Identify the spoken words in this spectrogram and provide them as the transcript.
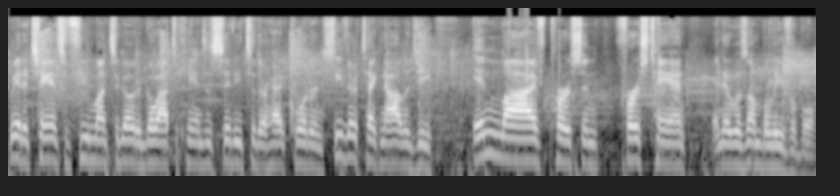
We had a chance a few months ago to go out to Kansas City to their headquarters and see their technology in live person firsthand, and it was unbelievable.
